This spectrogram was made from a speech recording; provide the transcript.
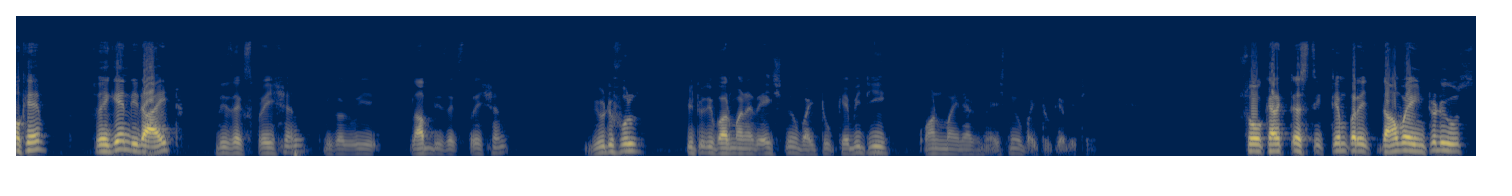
Okay. So, again rewrite this expression because we love this expression beautiful e to the power minus h nu by 2 kBt 1 minus h nu by 2 kBt. So, characteristic temperature now I introduce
